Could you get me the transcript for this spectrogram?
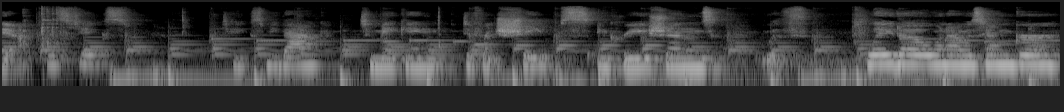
yeah, this takes takes me back to making different shapes and creations with Play-Doh when I was younger.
